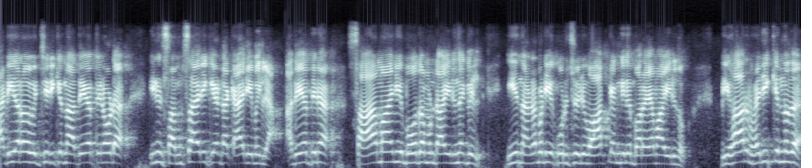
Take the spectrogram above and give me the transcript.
അടിയറ വെച്ചിരിക്കുന്ന അദ്ദേഹത്തിനോട് ഇനി സംസാരിക്കേണ്ട കാര്യമില്ല. അദ്ദേഹത്തിന് സാമാന്യ ബോധമുണ്ടായിരുന്നെങ്കിൽ ഈ നടപടിയെക്കുറിച്ച് ഒരു വാക്കെങ്കിലും പറയാമായിരുന്നു. ബീഹാർ ഭരിക്കുന്നത്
